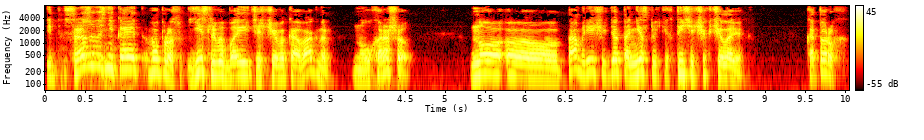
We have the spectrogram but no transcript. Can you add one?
И сразу возникает вопрос. Если вы боитесь ЧВК «Вагнер», ну, хорошо но э, там речь идет о нескольких тысячах человек, которых,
